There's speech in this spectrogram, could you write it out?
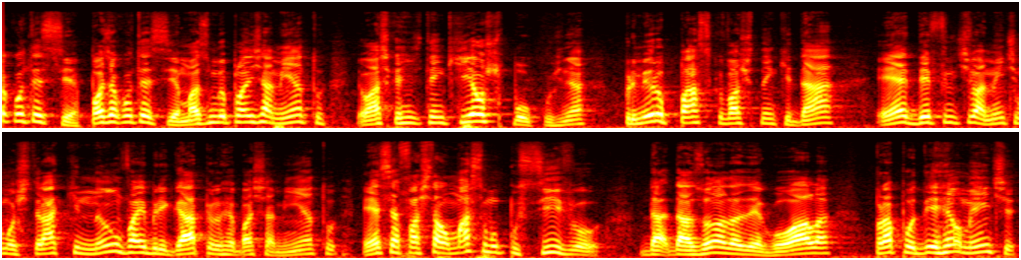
acontecer, pode acontecer. Mas o meu planejamento, eu acho que a gente tem que ir aos poucos, né? O primeiro passo que o Vasco tem que dar é definitivamente mostrar que não vai brigar pelo rebaixamento, é se afastar o máximo possível da, da zona da degola para poder realmente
